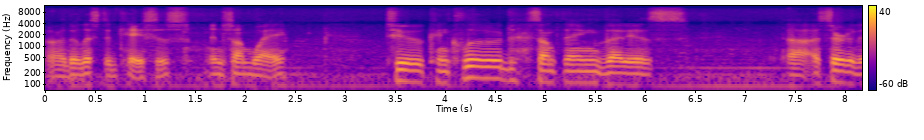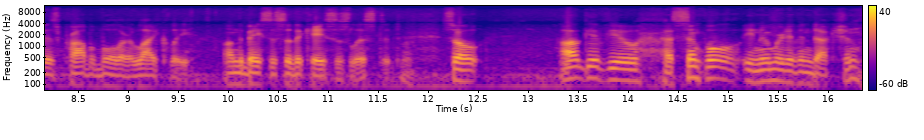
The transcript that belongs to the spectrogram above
or uh, the listed cases in some way to conclude something that is uh, asserted as probable or likely on the basis of the cases listed. So I'll give you a simple enumerative induction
